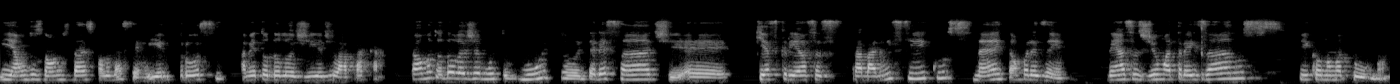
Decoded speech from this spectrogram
e é um dos donos da Escola da Serra. E ele trouxe a metodologia de lá para cá. Então, é uma metodologia muito, muito interessante, é, que as crianças trabalham em ciclos, né? Então, por exemplo, crianças de 1 a 3 anos ficam numa turma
